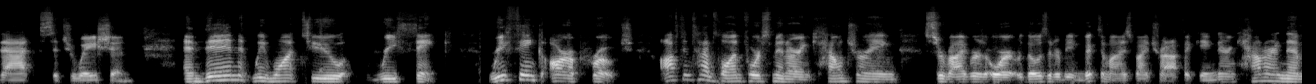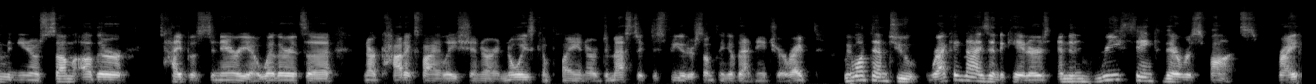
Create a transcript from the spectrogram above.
that situation. And then we want to rethink, rethink our approach oftentimes law enforcement are encountering survivors or those that are being victimized by trafficking they're encountering them in you know some other type of scenario whether it's a narcotics violation or a noise complaint or a domestic dispute or something of that nature right we want them to recognize indicators and then rethink their response right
